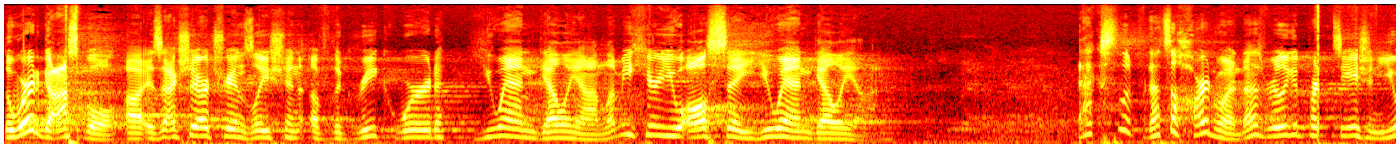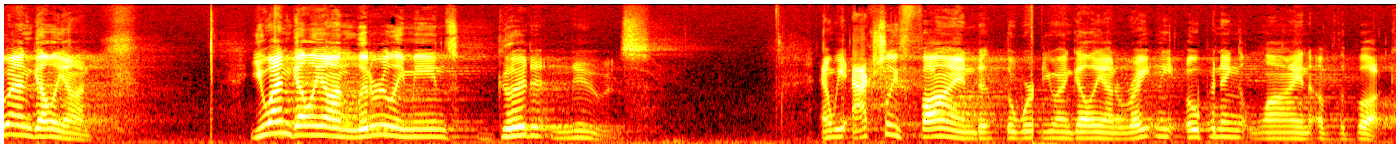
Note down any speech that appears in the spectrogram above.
The word gospel uh, is actually our translation of the Greek word euangelion. Let me hear you all say euangelion. Excellent. That's a hard one. That's really good pronunciation. Euangelion. Euangelion literally means good news. And we actually find the word euangelion right in the opening line of the book.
